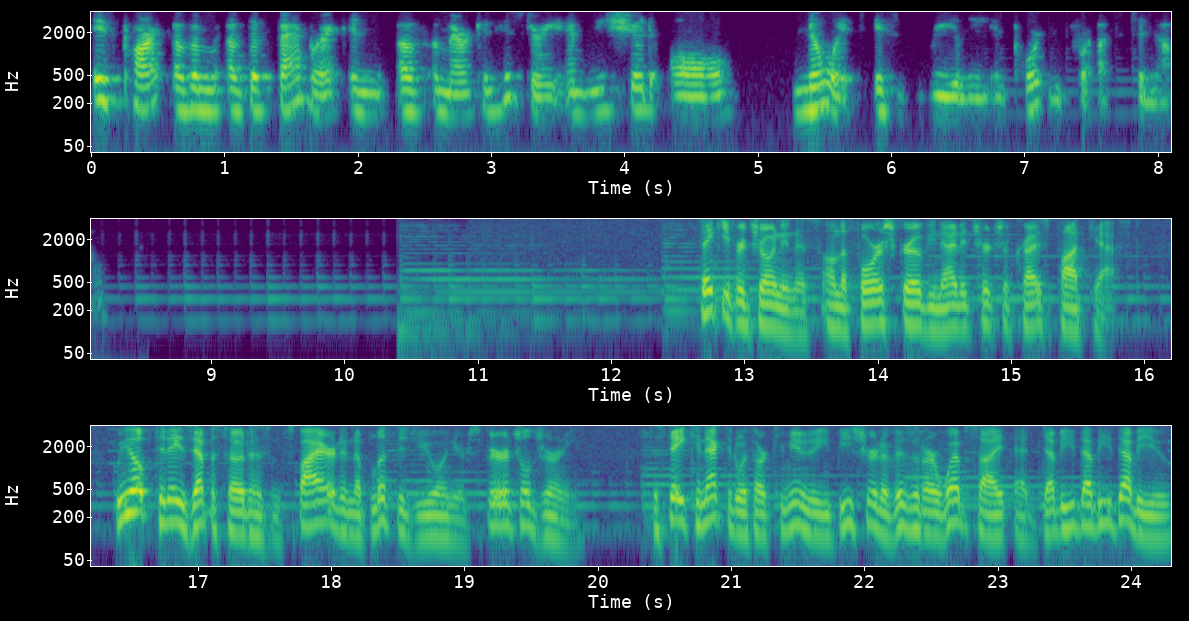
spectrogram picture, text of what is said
is part of, of the fabric in, of American history. And we should all know it. It's really important for us to know. Thank you for joining us on the Forest Grove United Church of Christ podcast. We hope today's episode has inspired and uplifted you on your spiritual journey. To stay connected with our community, be sure to visit our website at www.fgucc.org.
